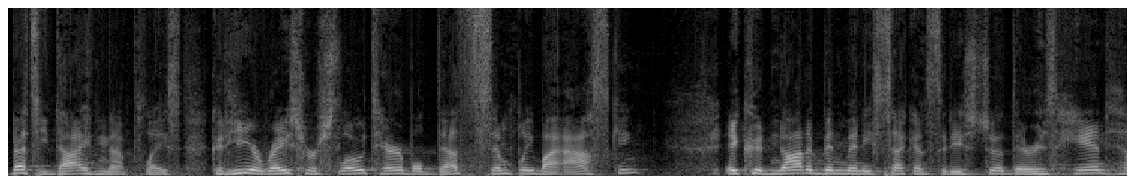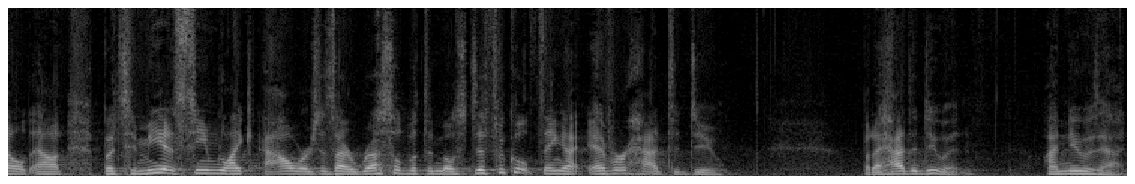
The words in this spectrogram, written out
Betsy died in that place. Could he erase her slow, terrible death simply by asking? It could not have been many seconds that he stood there, his hand held out, but to me it seemed like hours as I wrestled with the most difficult thing I ever had to do. But I had to do it. I knew that.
